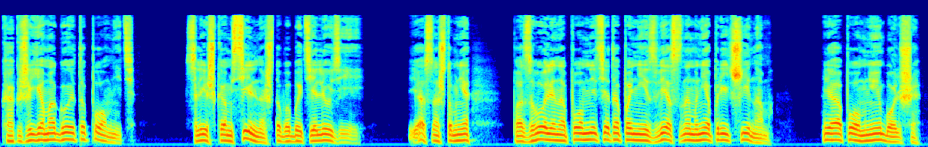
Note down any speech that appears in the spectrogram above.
Как же я могу это помнить? Слишком сильно, чтобы быть иллюзией. Ясно, что мне позволено помнить это по неизвестным мне причинам. Я помню и больше —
